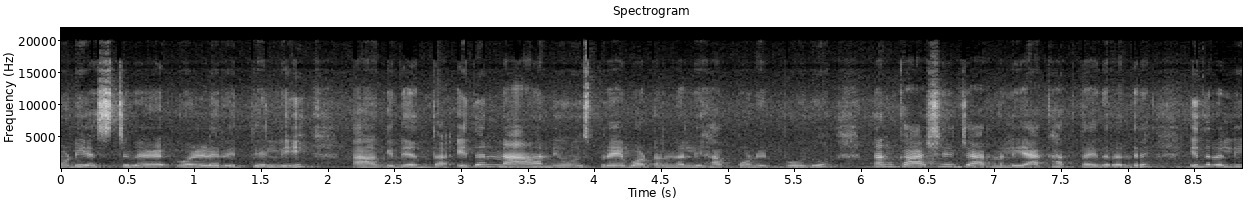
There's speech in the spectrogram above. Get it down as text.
ನೋಡಿ ಎಷ್ಟು ಒಳ್ಳೆ ರೀತಿಯಲ್ಲಿ ಆಗಿದೆ ಅಂತ. ಇದನ್ನು ನೀವು ಸ್ಪ್ರೇ ಬಾಟಲ್ನಲ್ಲಿ ಹಾಕ್ಕೊಂಡಿಡ್ಬೋದು ನಾನು ಕಾಶಿ ಜಾರ್ನಲ್ಲಿ ಯಾಕೆ ಹಾಕ್ತಾ ಇದ್ದಾರೆ ಅಂದರೆ, ಇದರಲ್ಲಿ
